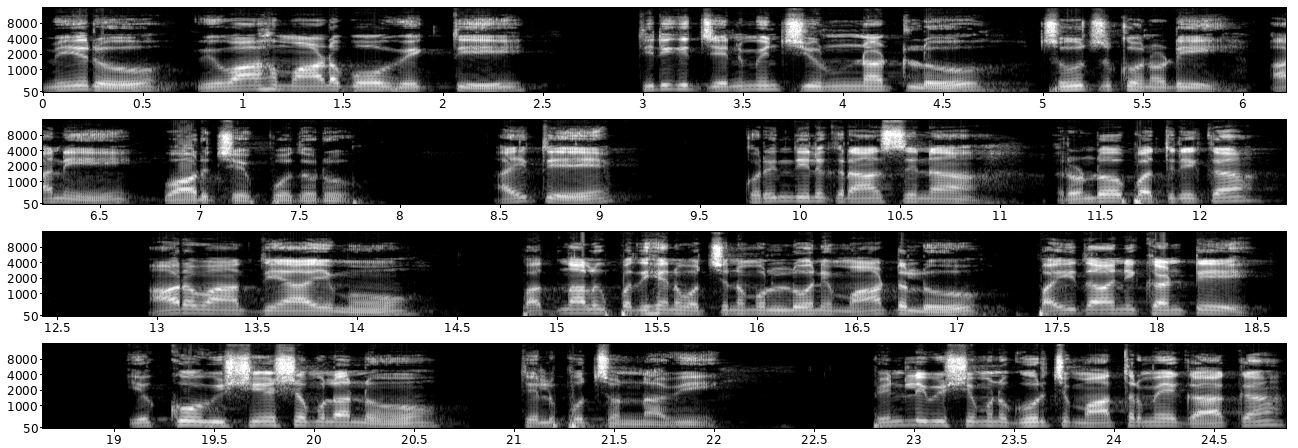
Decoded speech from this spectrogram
మీరు వివాహం ఆడబో వ్యక్తి తిరిగి జన్మించి ఉన్నట్లు చూచుకొనుడి అని వారు చెప్పుదురు. అయితే కొరిందీలకు రాసిన రెండవ పత్రిక ఆరవ అధ్యాయము పద్నాలుగు పదిహేను వచనముల్లోని మాటలు పైదానికంటే ఎక్కువ విశేషములను తెలుపుచున్నవి. పెండ్లి విషయమును గూర్చి మాత్రమే గాక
